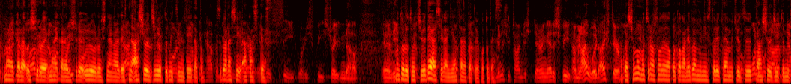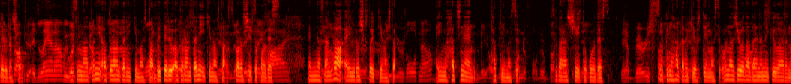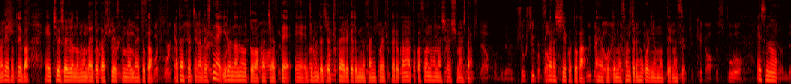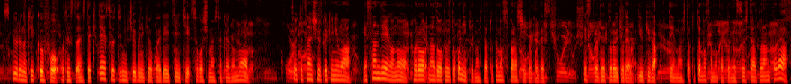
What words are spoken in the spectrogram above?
前から後ろへ前から後ろへうろうろしながらですね足をじっと見つめていたと。素晴らしい証です戻る途中で足が癒されたということです。私ももちろんそのようなことがあればミニストリータイム中ずっと足をじっと見てるでしょう。その後にアトランタに行きました。ベテルアトランタに行きました。素晴らしいところです。皆さんがよろしくと言っていました。今8年経っています。素晴らしいところです。大きな働きをしています。同じようなダイナミックがあるので、例えば駐車場の問題とかスペースの問題とか、私たちがですねいろんなノートを分かち合って、自分たちは使えるけど、皆さんにこれ使えるかなとか、そんな話をしました。素晴らしいことが起こっています。本当に誇りに思っています。そのスクールのキックオフをお手伝いしてきて、そして日曜日に教会で1日過ごしましたけれども、そして最終的にはサンディエゴのコロナドというところに行きました。とても素晴らしいところです。ですからデトロイトでは雪が降っていました。とても寒かったです。そしてアトランタは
